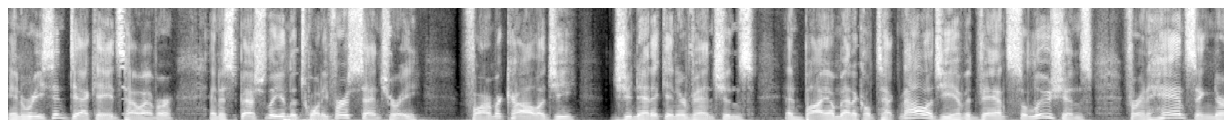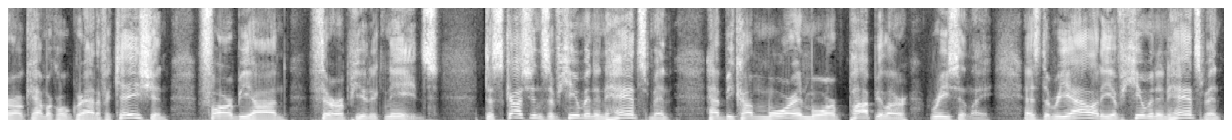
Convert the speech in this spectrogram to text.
In recent decades, however, and especially in the 21st century, pharmacology, genetic interventions, and biomedical technology have advanced solutions for enhancing neurochemical gratification far beyond therapeutic needs discussions of human enhancement have become more and more popular recently, as the reality of human enhancement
